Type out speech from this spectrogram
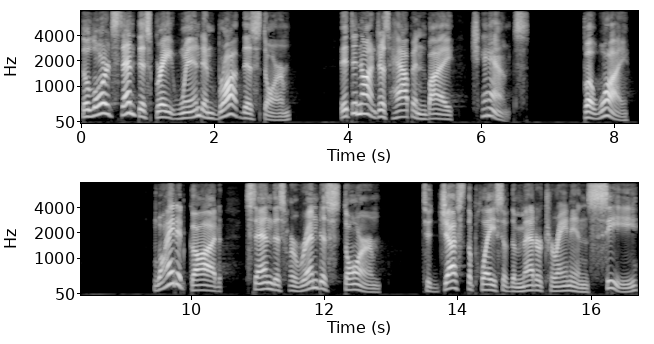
The Lord sent this great wind and brought this storm. It did not just happen by chance. But why? Why did God send this horrendous storm to just the place of the Mediterranean Sea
